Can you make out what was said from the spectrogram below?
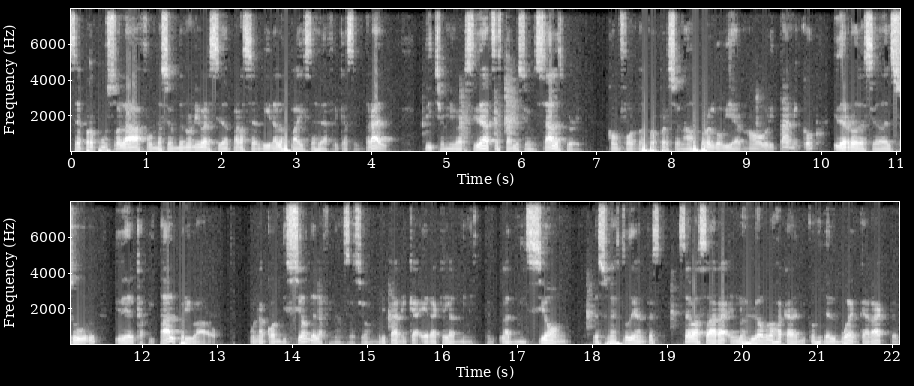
se propuso la fundación de una universidad para servir a los países de África Central. Dicha universidad se estableció en Salisbury, con fondos proporcionados por el gobierno británico y de Rhodesia del Sur y del capital privado. Una condición de la financiación británica era que la, la admisión de sus estudiantes se basara en los logros académicos y del buen carácter,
